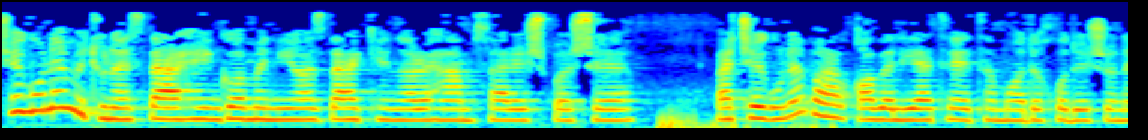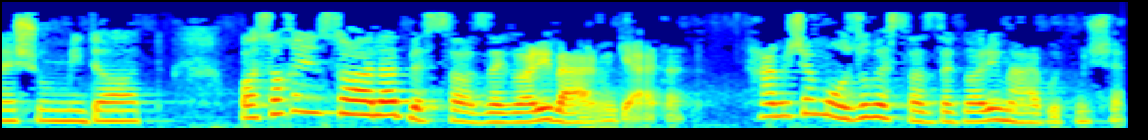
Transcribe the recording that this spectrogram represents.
چگونه می‌تونست در هنگام نیاز در کنار همسرش باشه؟ و چگونه باید قابلیت اعتماد خودش رو نشون می‌داد؟ پاسخ این سوالات به سازگاری برمیگردد. همیشه موضوع به سازگاری مربوط میشه.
